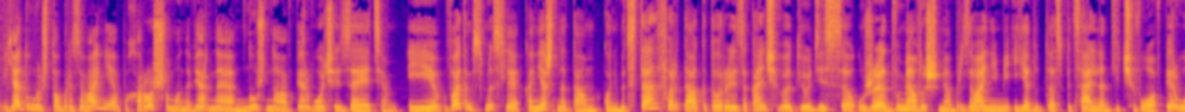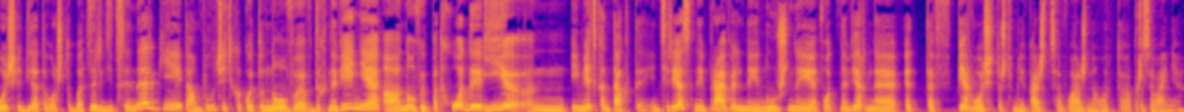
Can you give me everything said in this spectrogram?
Я думаю, что образование по-хорошему, наверное, нужно в первую очередь за этим. И в этом смысле, конечно, там какой-нибудь Стэнфорд, да, который заканчивают люди с уже двумя высшими образованиями и едут туда специально для чего? В первую очередь для того, чтобы зарядиться энергией, там, получить какое-то новое вдохновение, а, новые подходы и иметь контакты интересные, правильные, нужные. Вот, наверное, это в первую очередь то, что мне кажется важно от образования.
